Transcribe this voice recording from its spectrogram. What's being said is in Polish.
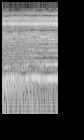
Ooh.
